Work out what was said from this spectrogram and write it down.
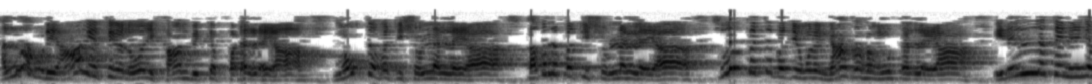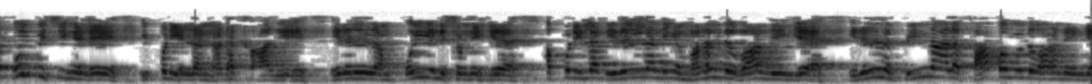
அல்லாஹுடைய ஆயத்துகள் ஓதி காண்பிக்கப்படலையா? மௌத்த பத்தி சொல்லலையா? கபரை பத்தி சொல்லலையா? சுருக்கத்தை பத்தி உங்களுக்கு ஞாபகம் மூட்டலையா இதெல்லாத்தையும் நீங்க பொய்ப்பிச்சீங்களே. இப்படி எல்லாம் நடக்காது. இதெல்லாம் பொய் என்று சொன்னீங்க. அப்படி இல்லாட்டி இதெல்லாம் நீங்க மறந்து வாழ்ந்தீங்க. இதெல்லாம் பின்னால பாப்பம் கொண்டு வாழ்ந்தீங்க.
